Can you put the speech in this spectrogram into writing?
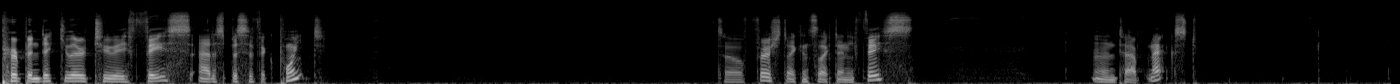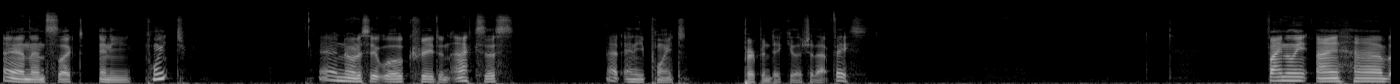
perpendicular to a face at a specific point. So first I can select any face and tap next and then select any point and notice it will create an axis at any point perpendicular to that face. Finally, I have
